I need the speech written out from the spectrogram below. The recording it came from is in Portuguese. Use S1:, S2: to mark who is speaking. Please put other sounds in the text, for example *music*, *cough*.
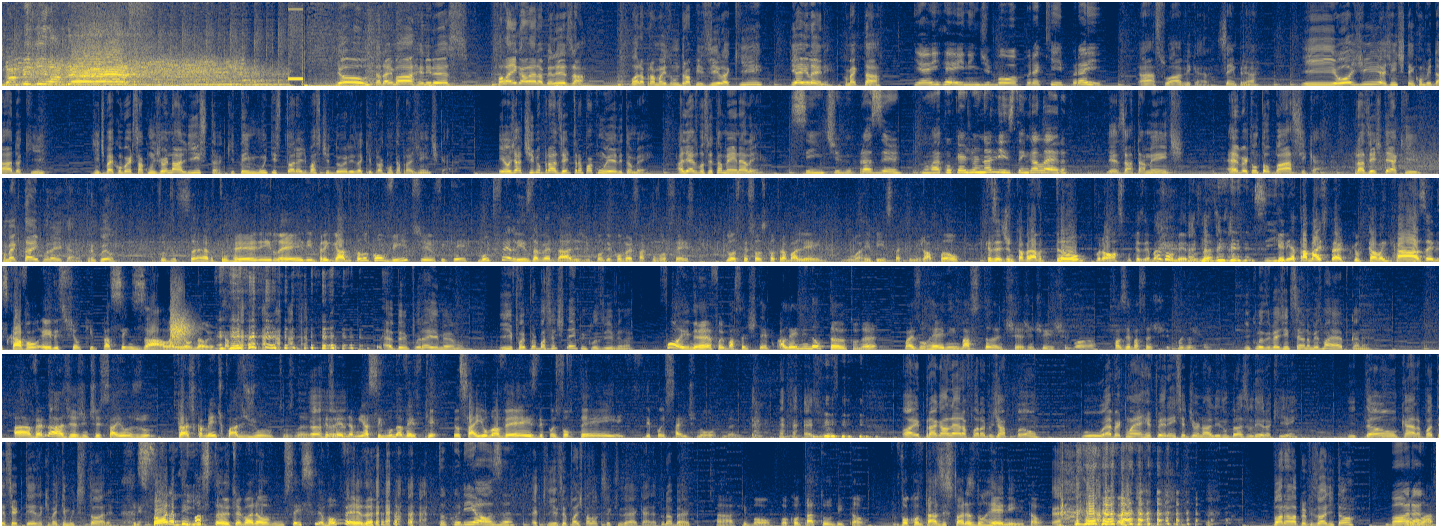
S1: Dropzilla des!
S2: Yo, Tadaima, Reni. Fala aí galera, beleza? Bora pra mais um Dropzilla aqui. E aí, Lene, como é que tá?
S3: E aí, Reining, de boa por aqui, por aí?
S2: Ah, suave, cara. Sempre, né? E hoje a gente tem convidado aqui. A gente vai conversar com um jornalista que tem muita história de bastidores aqui pra contar pra gente, cara. E eu já tive o prazer de trampar com ele também. Aliás, você também, né, Lene?
S3: Sim, tive o prazer. Não é qualquer jornalista, hein, galera?
S2: Exatamente. Everton Tobassi, cara. Prazer de ter aqui. Como é que tá aí por aí, cara? Tranquilo?
S4: Tudo certo, Reni, Lane. Obrigado pelo convite. Eu fiquei muito feliz, na verdade, de poder conversar com vocês. Duas pessoas que eu trabalhei numa revista aqui no Japão. Quer dizer, a gente não trabalhava tão próximo, quer dizer, mais ou menos, né? *laughs*
S3: Sim.
S4: Queria estar mais perto, porque eu ficava em casa, eles ficavam, eles tinham que ir pra senzala. Eu não, eu ficava em casa. *laughs*
S2: É bem por aí mesmo. E foi por bastante tempo, inclusive, né?
S4: Foi, né? Foi bastante tempo. A Lane não tanto, né? Mas o Renin bastante. A gente chegou a fazer bastante coisa junto.
S2: Inclusive a gente saiu na mesma época, né?
S4: Ah, verdade, a gente saiu ju- praticamente quase juntos, né?
S2: Aham.
S4: Quer dizer, na minha segunda vez, porque eu saí uma vez, depois voltei, e depois saí de novo, né? *laughs*
S2: É justo. Olha, e pra galera fora do Japão, o Everton é referência de jornalismo brasileiro aqui, hein? Então, cara, pode ter certeza que vai ter muita história.
S4: História tem bastante, agora eu não sei se. Vamos ver, né? *laughs*
S3: Tô curiosa.
S2: Aqui você pode falar o que você quiser, cara, é tudo aberto.
S4: Ah, que bom. Vou contar tudo então. Vou contar as histórias do Renin, então. *laughs*
S2: Bora lá pro episódio, então?
S3: Bora.
S4: Vamos lá.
